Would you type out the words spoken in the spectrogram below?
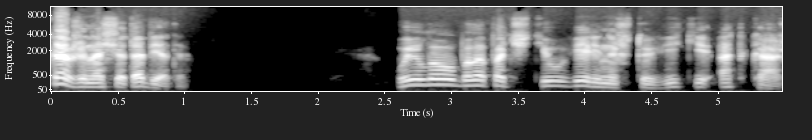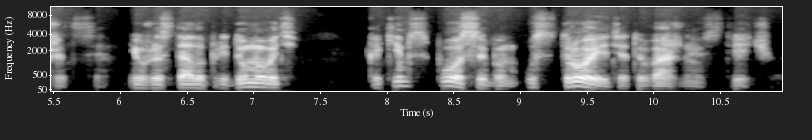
Как же насчет обеда?» Уиллоу была почти уверена, что Вики откажется, и уже стала придумывать, каким способом устроить эту важную встречу.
